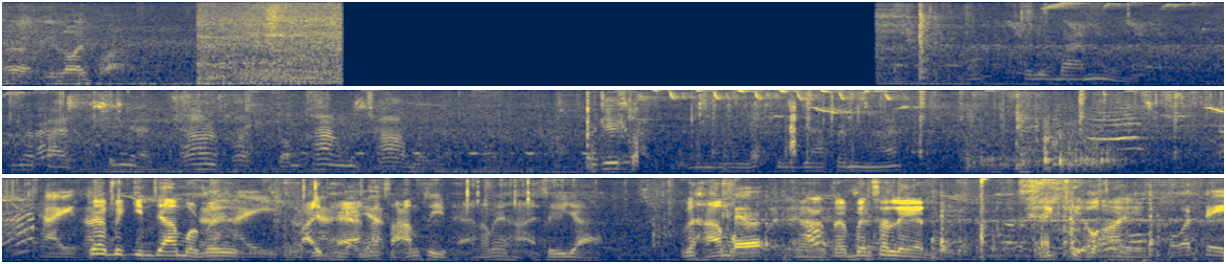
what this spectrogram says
เออกี่ร้อยกว่า ใช่ครับก็ไปกินยาหมดไปใช่ หลายแผงใช่นะสามสี่แผงแล้วไม่หายซื้อยาไปหาหมออ่าแต่เป็นสเลดสีเขียวไอ ปกติ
